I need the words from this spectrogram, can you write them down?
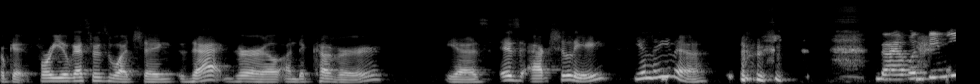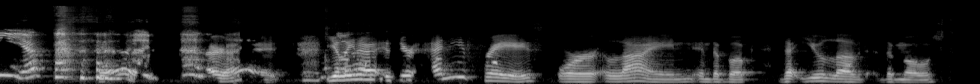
Okay, for you guys who's watching, that girl on the cover, yes, is actually Yelena. That would be me. Yep. Yeah. All right. Yelena, is there any phrase or line in the book that you loved the most?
